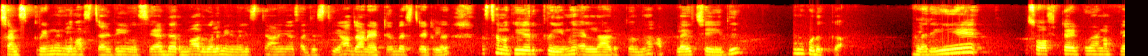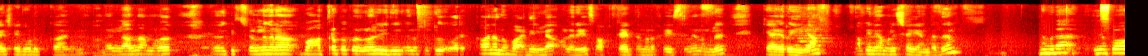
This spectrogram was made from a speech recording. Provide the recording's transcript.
സൺസ്ക്രീം നിങ്ങൾ മസ്റ്റായിട്ട് യൂസ് ചെയ്യുക. ഡെർമ അതുപോലെ മിനിമലിസ്റ്റ് ആണ് ഞാൻ സജസ്റ്റ് ചെയ്യുക. അതാണ് ഏറ്റവും ബെസ്റ്റ് ആയിട്ടുള്ളത്. ഫസ്റ്റ് നമുക്ക് ഈ ഒരു ക്രീം എല്ലായിടത്തും ഒന്ന് അപ്ലൈ ചെയ്ത് കൊടുക്കുക. വളരെ സോഫ്റ്റ് ആയിട്ട് വേണം അപ്ലൈ ചെയ്ത് കൊടുക്കാൻ. അതല്ലാതെ നമ്മൾ കിച്ചണിൽ ഇങ്ങനെ പാത്രമൊക്കെ കഴുകുന്ന രീതിയിൽ ഇങ്ങനെ ഇട്ടിട്ട് ഉരക്കാനൊന്നും പാടില്ല. വളരെ സോഫ്റ്റ് ആയിട്ട് നമ്മുടെ ഫേസിന് നമ്മൾ കെയർ ചെയ്യാം. അപ്പം പിന്നെ നമ്മൾ ചെയ്യേണ്ടത് നമ്മുടെ ഇനിയിപ്പോൾ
